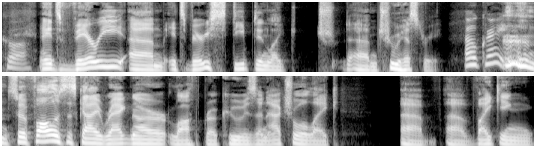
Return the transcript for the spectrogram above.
Cool. And it's very, um, it's very steeped in like tr- um, true history. Oh, great. so it follows this guy, Ragnar Lothbrok, who is an actual like uh, uh, Viking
